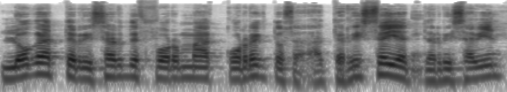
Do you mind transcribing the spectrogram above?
logra aterrizar de forma correcta, o sea, aterriza y aterriza bien.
